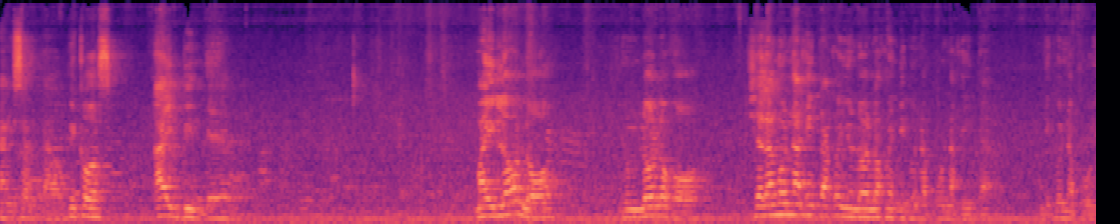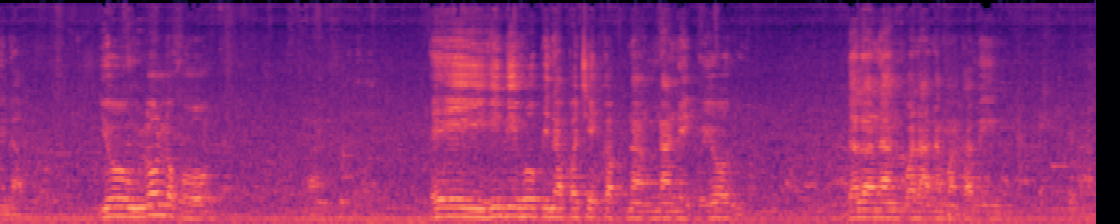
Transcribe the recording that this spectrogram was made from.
ng isang tao. Because I've been there. May lolo, yung lolo ko, siya lang yung nakita ko, yung lolo ko hindi ko na po nakita. Hindi ko na po inap. Yung lolo ko, ah, eh hindi ho pinapacheck up ng nanay ko yon. Dala nang wala naman kaming ah,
